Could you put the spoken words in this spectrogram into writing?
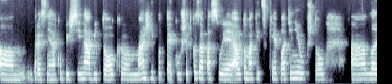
um, presne nakúpiš si nábytok, um, máš hypotéku, všetko zapasuje, automatické platenie účtov, ale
